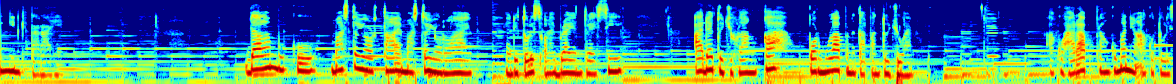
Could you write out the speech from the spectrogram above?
ingin kita raih. Dalam buku Master Your Time, Master Your Life yang ditulis oleh Brian Tracy, ada tujuh langkah formula penetapan tujuan. Aku harap rangkuman yang aku tulis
